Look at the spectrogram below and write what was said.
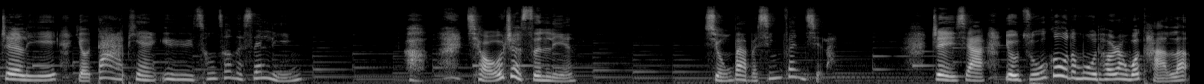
这里有大片郁郁葱葱的森林，啊，瞧这森林！熊爸爸兴奋起来，这下有足够的木头让我砍了。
